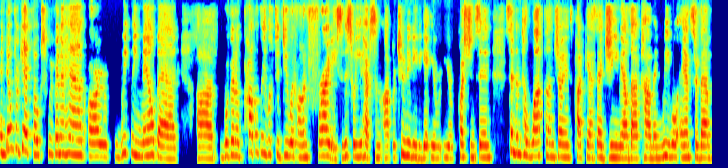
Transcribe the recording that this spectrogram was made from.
And don't forget, folks, we're going to have our weekly mailbag. Uh, we're going to probably look to do it on Friday. So this way you have some opportunity to get your, your questions in. Send them to lockedongiantspodcast at gmail.com and we will answer them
